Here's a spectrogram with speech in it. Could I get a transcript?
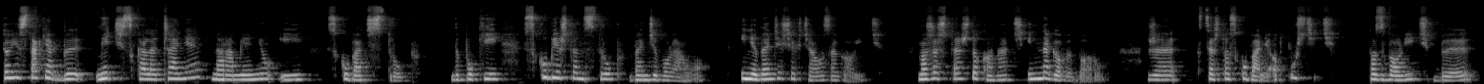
to jest tak, jakby mieć skaleczenie na ramieniu i skubać strób. Dopóki skubiesz ten strób, będzie bolało i nie będzie się chciało zagoić. Możesz też dokonać innego wyboru, że chcesz to skubanie odpuścić, pozwolić, by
